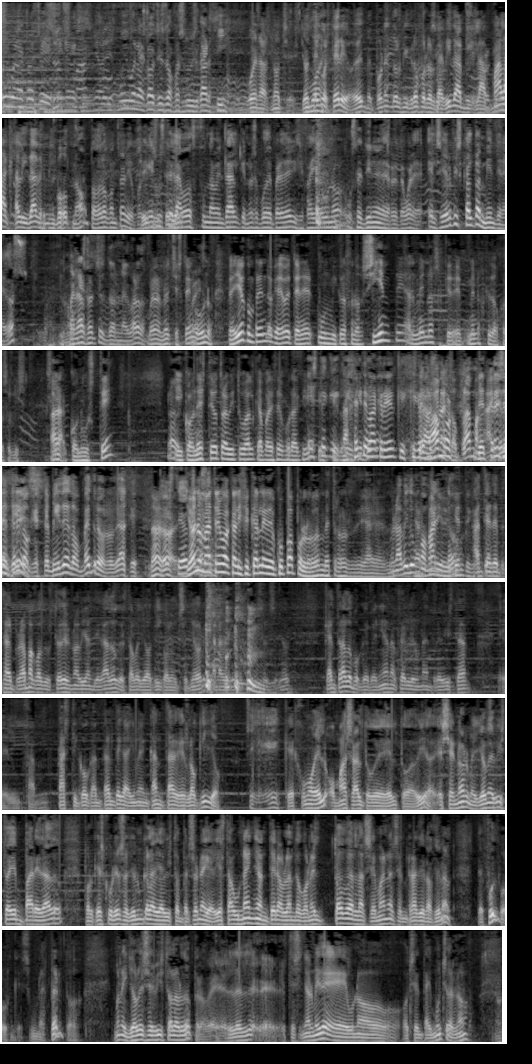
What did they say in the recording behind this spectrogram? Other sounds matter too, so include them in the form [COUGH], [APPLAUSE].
Muy buenas noches, señoras y señores. Muy buenas noches, don José Luis García. Buenas noches. Yo Bueno. tengo estéreo, ¿eh? Me ponen dos micrófonos de vida, mi- la mala calidad de mi voz. No, todo lo contrario, porque Sí, es usted usted la voz fundamental que no se puede perder y si falla uno, [LAUGHS] usted tiene de retaguardia. El señor fiscal también tiene dos. Buenas noches, don Eduardo. Buenas noches, tengo Bueno. uno. Pero yo comprendo que debe tener un micrófono siempre, al menos que menos que don José Luis. Ahora, con usted Y con este otro habitual que aparece por aquí, Este que- que que- la que- gente que va a creer que, que Este no es un grabamos de tres que en tres. que este mide dos metros, o sea que... No, no, Este yo no me atrevo a calificarle de ocupa por los dos metros de, Bueno, ha habido de un armario momento, viviente que antes de empezar el programa, cuando ustedes no habían llegado, que estaba yo aquí con el señor, [COUGHS] venido ustedes, el señor, que ha entrado porque venían a hacerle una entrevista el fantástico cantante que a mí me encanta, que es Loquillo, Sí, que es como él o más alto que él todavía. Es enorme. Yo me he visto ahí emparedado porque es curioso. Yo nunca lo había visto en persona y había estado un año entero hablando con él todas las semanas en Radio Nacional de fútbol, que es un experto. Bueno, yo les he visto a los dos, pero él- él- este señor mide unos ochenta y muchos, ¿no?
